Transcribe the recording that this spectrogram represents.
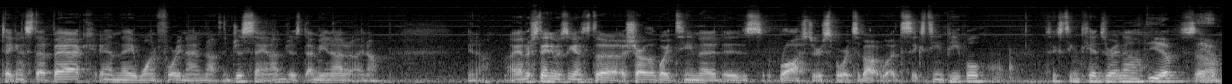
taking a step back, and they won 49 to nothing. Just saying. I'm just. I mean, I don't. I know. You know, I understand it was against a, a Charlevoix team that is roster sports about what 16 people, 16 kids right now. Yep. So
